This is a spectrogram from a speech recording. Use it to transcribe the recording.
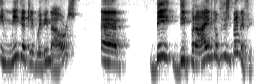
immediately within hours uh, be deprived of this benefit.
